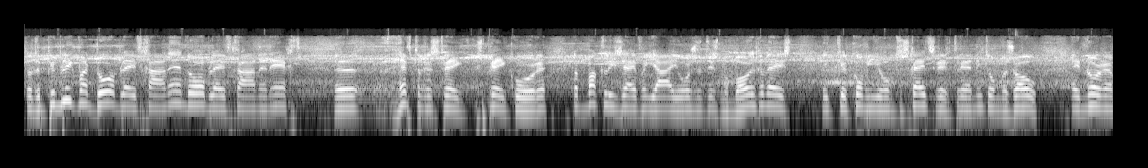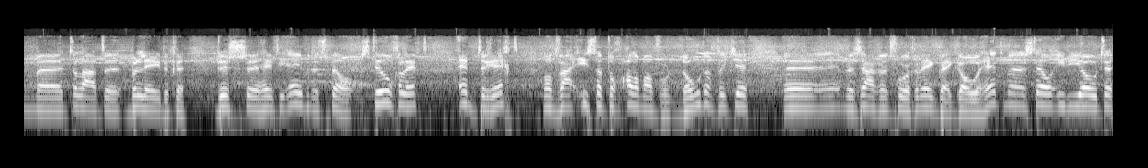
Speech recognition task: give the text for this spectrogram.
dat het publiek maar door bleef gaan en door bleef gaan. En echt uh, heftige spreekkoren. Dat Makkeli zei van ja jongens, het is me mooi geweest. Ik eh, kom hier om te scheidsrechter en niet om me zo enorm uh, te laten beledigen. Dus uh, heeft hij even het spel stilgelegd. En terecht, want waar is dat toch allemaal voor nodig? Dat je, we zagen het vorige week bij Go Ahead stel idioten.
